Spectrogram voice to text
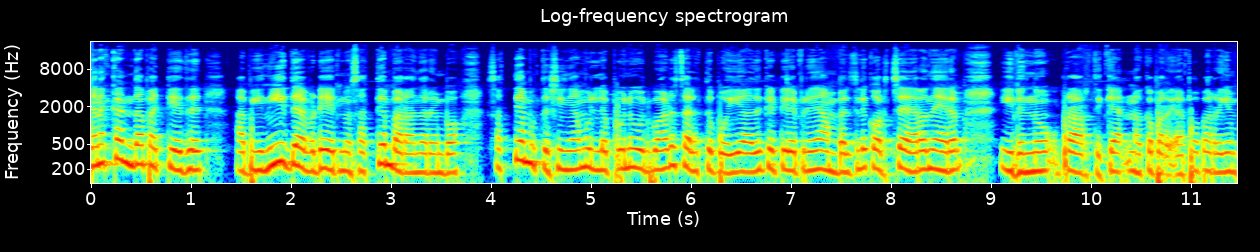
നിനക്കെന്താ പറ്റിയത്? അബി നീ ഇത് എവിടെയായിരുന്നു? സത്യം പറയാന്ന് പറയുമ്പോൾ സത്യം മുത്തശ്ശി ഞാൻ മുല്ലപ്പൂവിന് ഒരുപാട് സ്ഥലത്ത് പോയി. അത് കിട്ടിയില്ല? പിന്നെ ഞാൻ അമ്പലത്തിൽ കുറച്ചേറെ നേരം ഇരുന്നു പ്രാർത്ഥിക്കാൻ എന്നൊക്കെ പറയും. അപ്പോൾ പറയും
